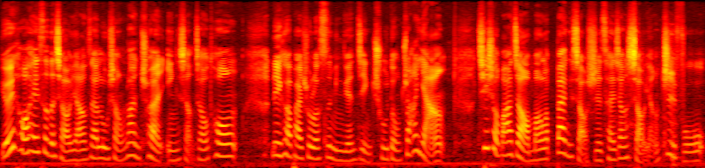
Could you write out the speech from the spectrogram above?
有一头黑色的小羊在路上乱窜，影响交通，立刻派出了四名员警出动抓羊，七手八脚忙了半个小时才将小羊制服。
